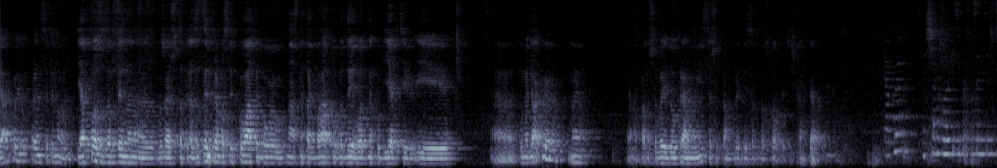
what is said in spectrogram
Дякую, в принципі. Ну, я теж завжди вважаю, що це за цим треба слідкувати, бо в нас не так багато води, водних об'єктів. І е, тому дякую. Ми, я напевно, що вийду окремо на місце, щоб там пройтися вздовж того потічка. Дякую. Дякую. Ще можливо якісь пропозиції?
